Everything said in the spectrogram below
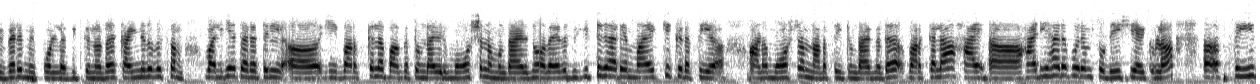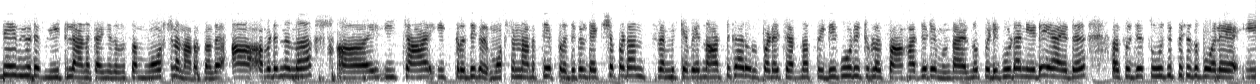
വിവരം ഇപ്പോൾ ലഭിക്കുന്നത്. കഴിഞ്ഞ ദിവസം വലിയ തരത്തിൽ ഈ വർക്കല ഭാഗത്തുണ്ടായ ഒരു മോഷണം ഉണ്ടായിരുന്നു അതായത് വീട്ടുകാരെ മയക്കി കിടത്തി ആണ് മോഷണം നടത്തിയിട്ടുണ്ടായിരുന്നത്. വർക്കല ഹരിഹരപുരം സ്വദേശിയായിട്ടുള്ള ശ്രീദേവിയുടെ വീട്ടിലാണ് കഴിഞ്ഞ ദിവസം മോഷണം നടന്നത് ആ, അവിടെ നിന്ന് ഈ ചാ ഈ പ്രതികൾ മോഷണം നടത്തിയ പ്രതികൾ രക്ഷപ്പെടാൻ ശ്രമിക്കവേ നാട്ടുകാർ ഉൾപ്പെടെ ചേർന്ന് പിടികൂടിയിട്ടുള്ള സാഹചര്യം ഉണ്ടായിരുന്നു. പിടികൂടാൻ ഇടയായത് സുജ സൂചിപ്പിച്ചതുപോലെ ഈ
